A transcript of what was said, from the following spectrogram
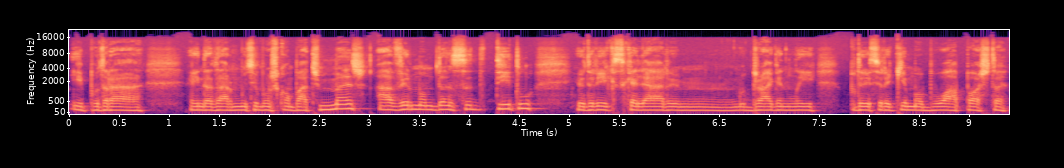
e poderá ainda dar muitos bons combates, mas a haver uma mudança de título, eu diria que se calhar hum, o Dragon Lee poderia ser aqui uma boa aposta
